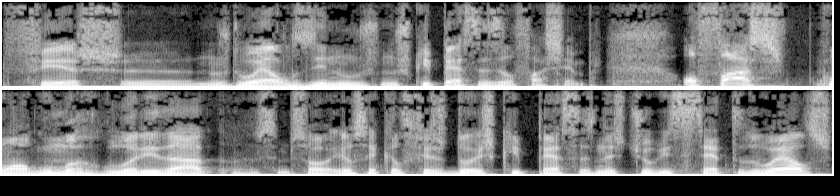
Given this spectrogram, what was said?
fez uh, nos duelos e nos, nos key passes, ele faz sempre. Ou faz com alguma regularidade. só- Eu sei que ele fez dois key passes neste jogo e sete duelos.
